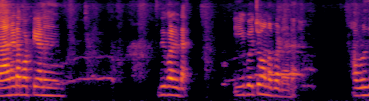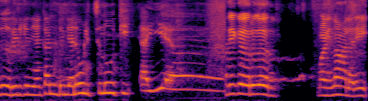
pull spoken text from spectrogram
ആരുടെ മുട്ടയാണ്? ഇത് ഇവളുടെ. ഈ ചോന്നപ്പെടാടെ അവൾ കേറിയിരിക്കുന്നു. ഞാൻ കണ്ടു. ഞാൻ ഒളിച്ചു നോക്കി. അയ്യോ. അതി കേറ് കേറ്. മണി നാലരേ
